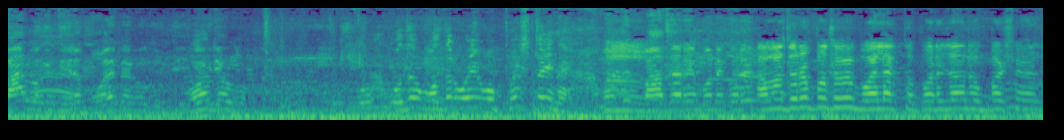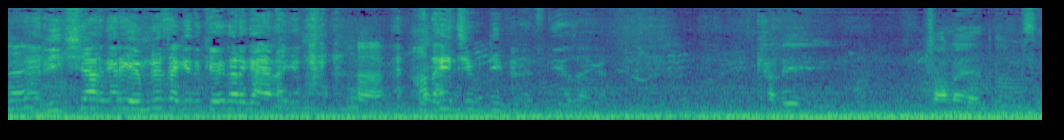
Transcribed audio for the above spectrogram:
পারব কিন্তু এরা ভয় পাবো। ভয় পাবো। ওদের ওদের ওই অভ্যাসটাই নাই। আমাদের বাজারে মনে করেন আমাদেরও প্রথমে ভয় লাগতো পরে যখন অভ্যাস হয়ে যায়। হ্যাঁ, রিক্সা আর গাড়ি এমনি যায় কিন্তু কেউ কারে গায়ে লাগে না। হ্যাঁ। আধা ইঞ্চি ডিফারেন্স দিয়ে যায়। খালি চলে দুমছে।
